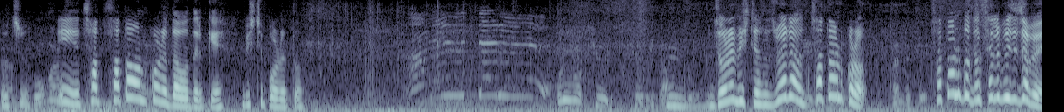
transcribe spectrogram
কচু এই ছাতা অন করে দাও ওদেরকে, বৃষ্টি পড়ে তো। জোরে বৃষ্টি আছে জোরে ছাতা অন করো। ছাতা অন করো ছেলে ভিজে যাবে।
